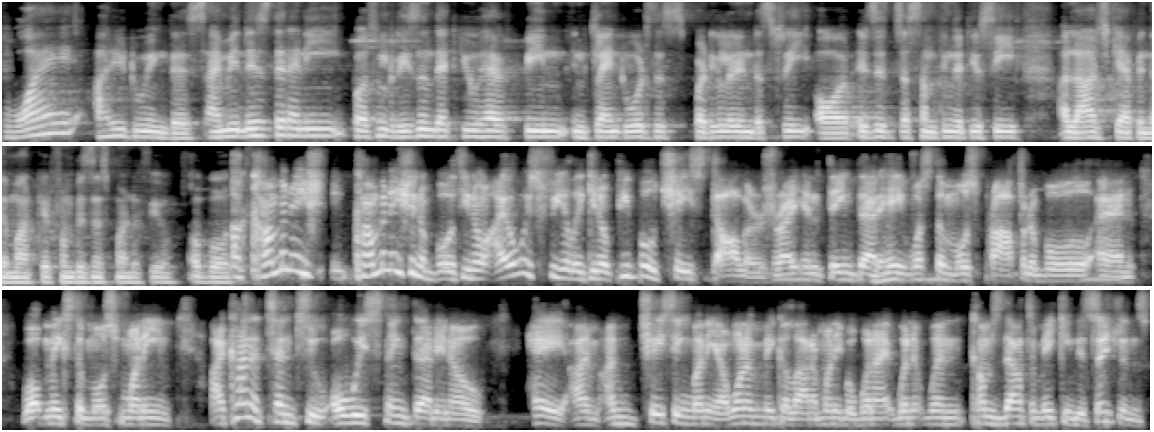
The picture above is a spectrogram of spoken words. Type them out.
Why are you doing this? I mean, is there any personal reason that you have been inclined towards this particular industry, or is it just something that you see a large gap in the market from business point of view, or both? A combination combination of both. You know, I always feel like you know people chase dollars, right, and think that mm-hmm. hey, what's the most profitable and what makes the most money. I kind of tend to always think that you know hey i'm i'm chasing money. I want to make a lot of money but when i when it when it comes down to making decisions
